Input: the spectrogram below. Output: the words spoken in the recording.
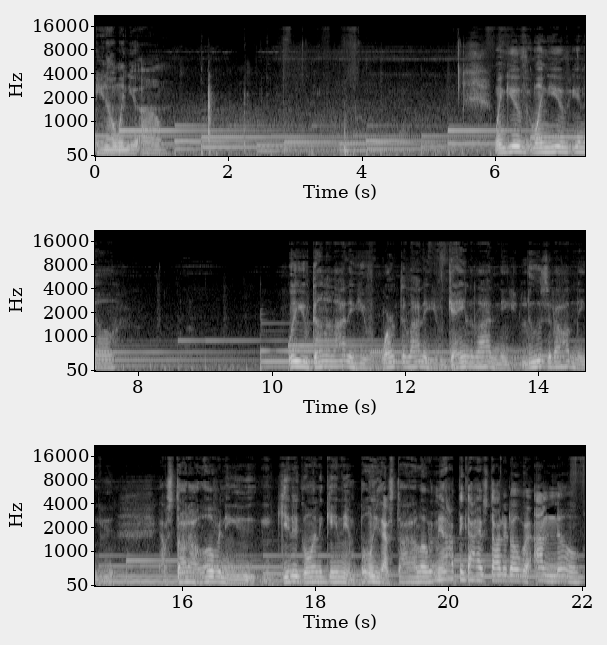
you know, when you um, when you've when you've you know when you've done a lot and you've worked a lot and you've gained a lot and then you lose it all and then you gotta start all over and then you, you get it going again and boom you gotta start all over. Man i think i have started over. I know.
